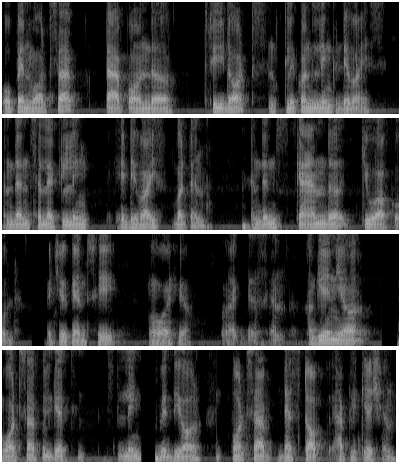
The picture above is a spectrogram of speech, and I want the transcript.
open whatsapp tap on the three dots and click on link device. And then select link a device button and then scan the QR code which you can see over here like this. And again your WhatsApp will get linked with your WhatsApp desktop application.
